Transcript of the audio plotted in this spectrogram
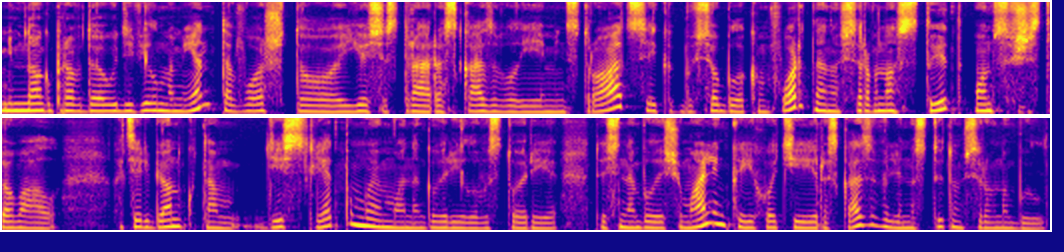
немного, правда, удивил момент того, что ее сестра рассказывала ей о менструации, как бы все было комфортно, но все равно стыд, он существовал. Хотя ребенку там 10 лет, по-моему, она говорила в истории. То есть она была еще маленькая, и хоть ей рассказывали, но стыд он все равно был.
